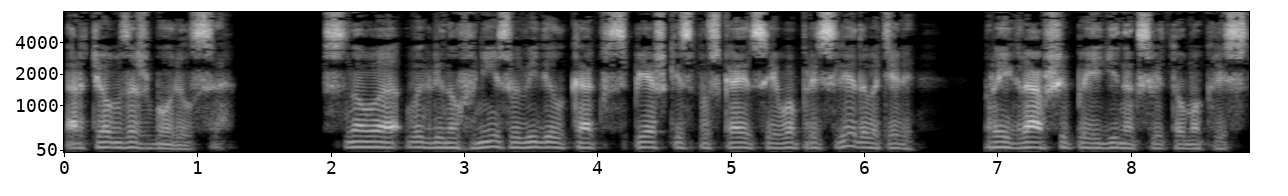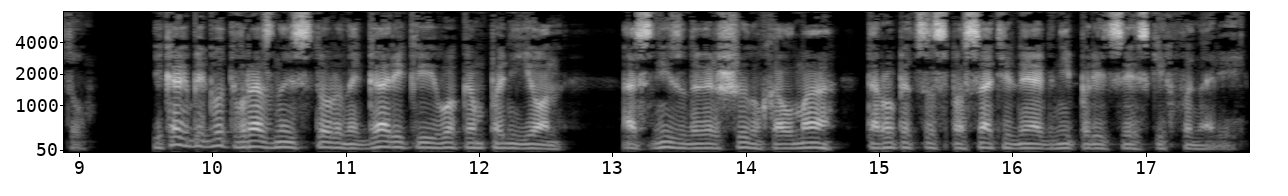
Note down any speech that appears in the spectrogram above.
Артем зажмурился. Снова выглянув вниз, увидел, как в спешке спускается его преследователь, проигравший поединок Святому Кресту, и как бегут в разные стороны Гарик и его компаньон, а снизу на вершину холма торопятся спасательные огни полицейских фонарей.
